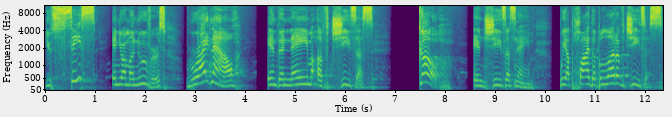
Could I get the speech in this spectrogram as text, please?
You cease in your maneuvers right now in the name of Jesus. Go in Jesus' name. We apply the blood of Jesus,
